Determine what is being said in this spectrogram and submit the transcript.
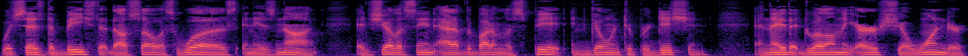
which says the beast that thou sawest was and is not, and shall ascend out of the bottomless pit and go into perdition. And they that dwell on the earth shall wonder,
